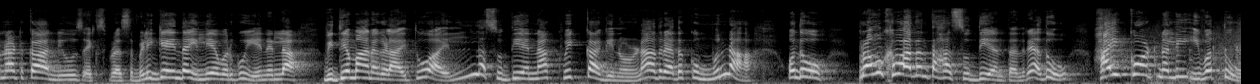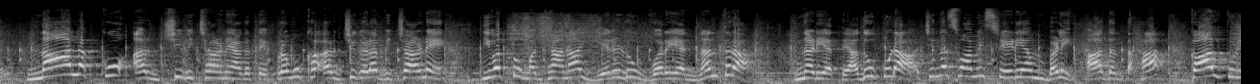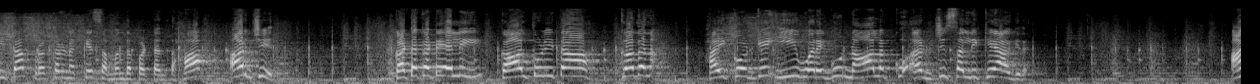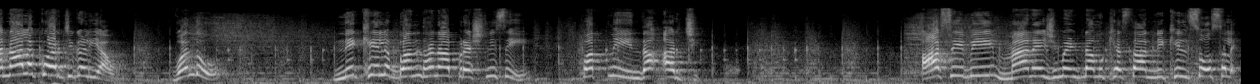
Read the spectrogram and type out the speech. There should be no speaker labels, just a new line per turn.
Karnataka news express ಬೆಳಿಗ್ಗೆಯಿಂದ ಇಲ್ಲಿಯವರೆಗೂ ಏನೆಲ್ಲ ವಿದ್ಯಮಾನಗಳಾಯಿತು, ಆ ಎಲ್ಲ ಸುದ್ದಿಯನ್ನ ಕ್ವಿಕ್ ಆಗಿ ನೋಡೋಣ. ಆದರೆ ಅದಕ್ಕೂ ಮುನ್ನ ಒಂದು ಪ್ರಮುಖವಾದಂತಹ ಸುದ್ದಿ ಅಂತಂದ್ರೆ ಅದು ಹೈಕೋರ್ಟ್ನಲ್ಲಿ ಇವತ್ತು ನಾಲ್ಕು ಅರ್ಜಿ ವಿಚಾರಣೆ ಆಗುತ್ತೆ. ಪ್ರಮುಖ ಅರ್ಜಿಗಳ ವಿಚಾರಣೆ ಇವತ್ತು ಮಧ್ಯಾಹ್ನ ಎರಡೂವರೆಯ ನಂತರ ನಡೆಯುತ್ತೆ. ಅದು ಕೂಡ ಚಿನ್ನಸ್ವಾಮಿ ಸ್ಟೇಡಿಯಂ ಬಳಿ ಆದಂತಹ ಕಾಲ್ ತುಳಿತ ಪ್ರಕರಣಕ್ಕೆ ಸಂಬಂಧಪಟ್ಟಂತಹ ಅರ್ಜಿ. ಕಟಕಟೆಯಲ್ಲಿ ಕಾಲ್ ತುಳಿತ ಕದನ ಹೈಕೋರ್ಟ್ಗೆ ಈವರೆಗೂ ನಾಲ್ಕು ಅರ್ಜಿ ಸಲ್ಲಿಕೆ ಆಗಿದೆ. ಆ ನಾಲ್ಕು ಅರ್ಜಿಗಳು ಯಾವುವು? ಒಂದು, ನಿಖಿಲ್ ಬಂಧನ ಪ್ರಶ್ನಿಸಿ ಪತ್ನಿಯಿಂದ ಅರ್ಜಿ. ಆರ್ಸಿಬಿ ಮ್ಯಾನೇಜ್ಮೆಂಟ್ನ ಮುಖ್ಯಸ್ಥ ನಿಖಿಲ್ ಸೋಸಲೆ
